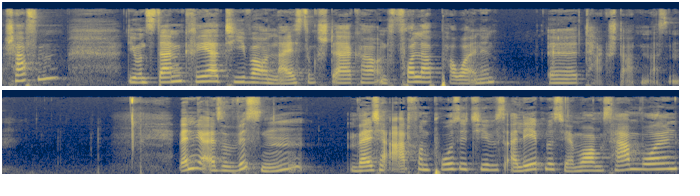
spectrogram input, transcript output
schaffen, die uns dann kreativer und leistungsstärker und voller Power in den äh, Tag starten lassen. Wenn wir also wissen, welche Art von positives Erlebnis wir morgens haben wollen,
